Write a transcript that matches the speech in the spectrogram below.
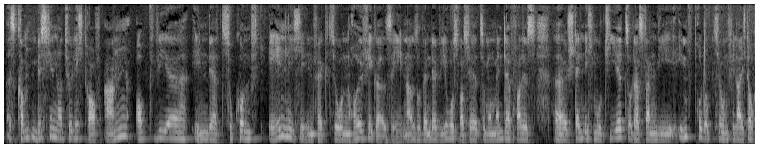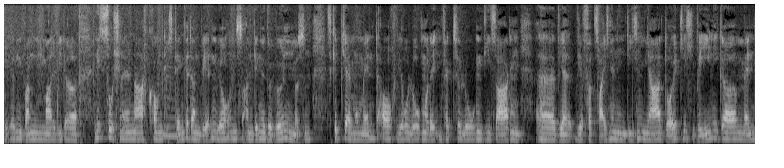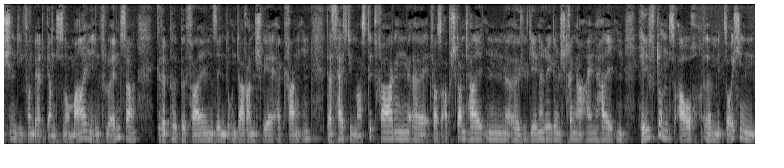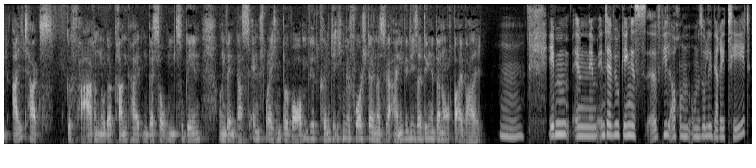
Es kommt ein bisschen natürlich darauf an, ob wir in der Zukunft ähnliche Infektionen häufiger sehen. Also wenn der Virus, was ja jetzt im Moment der Fall ist, äh, ständig mutiert, sodass dann die Impfproduktion vielleicht auch irgendwann mal wieder nicht so schnell nachkommt. Mhm. Ich denke, dann werden wir uns an Dinge gewöhnen müssen. Es gibt ja im Moment auch Virologen oder Infektiologen, die sagen, äh, wir, wir verzeichnen in diesem Jahr deutlich weniger Menschen, Menschen, die von der ganz normalen Influenza-Grippe befallen sind und daran schwer erkranken. Das heißt, die Maske tragen, äh, etwas Abstand halten, äh, Hygieneregeln strenger einhalten, hilft uns auch äh, mit solchen Alltags Gefahren oder Krankheiten besser umzugehen. Und wenn das entsprechend beworben wird, könnte ich mir vorstellen, dass wir einige dieser Dinge dann auch beibehalten. Hm. Eben in dem Interview ging es äh, viel auch um, um Solidarität.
